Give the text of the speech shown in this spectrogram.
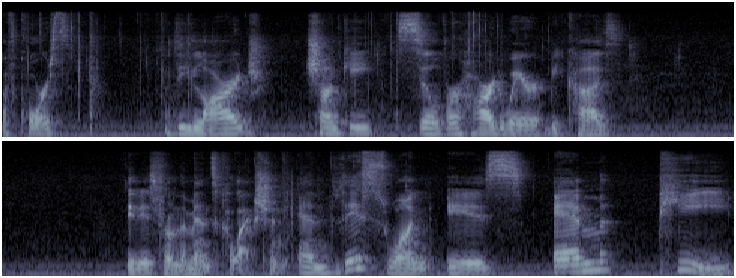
of course the large chunky silver hardware because it is from the men's collection. And this one is MP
